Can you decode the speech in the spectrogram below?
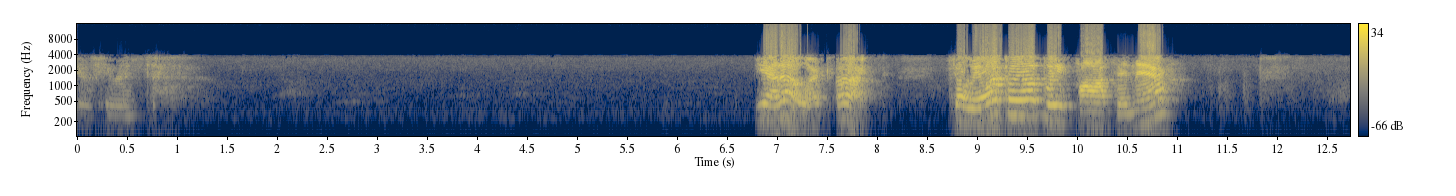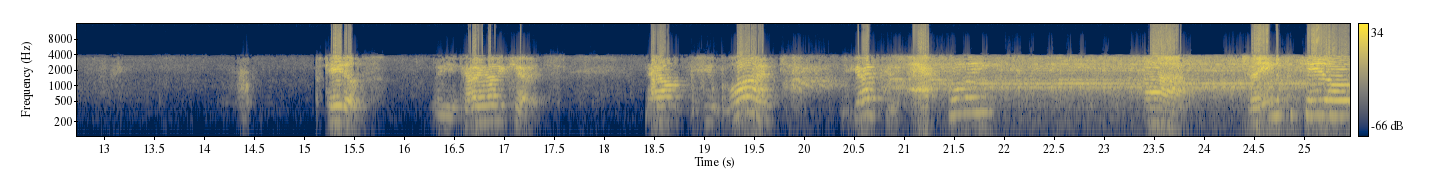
Just few minutes. Yeah, that'll work. Alright. So we always up, brief parts in there. Potatoes. We carry on the carrots. Now, if you want, you guys can actually uh, drain the potato,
